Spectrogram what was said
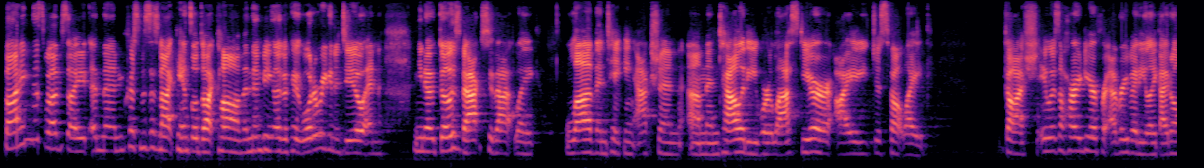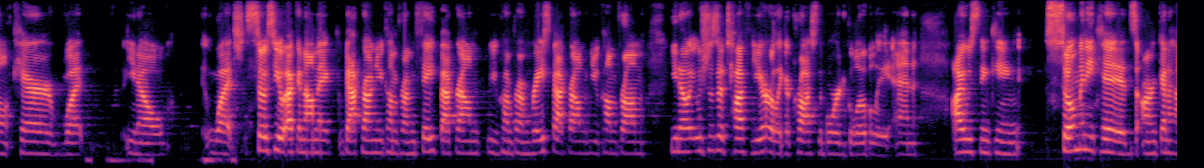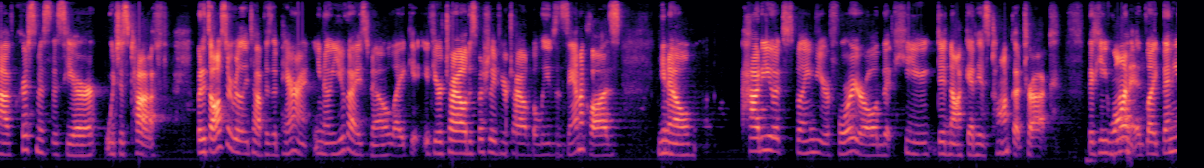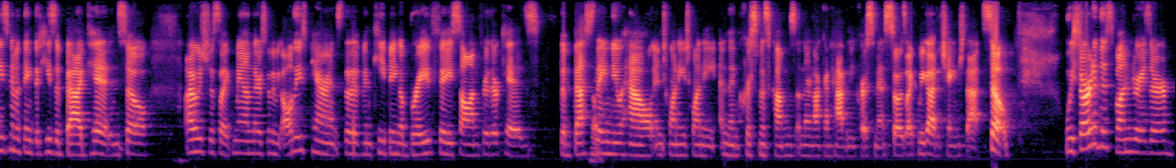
buying this website and then christmasisnotcanceled.com and then being like okay what are we going to do? And you know it goes back to that like love and taking action um, mentality where last year i just felt like gosh it was a hard year for everybody. Like i don't care what you know what socioeconomic background you come from faith background you come from race background you come from you know it was just a tough year like across the board globally. And i was thinking so many kids aren't going to have Christmas this year, which is tough. But it's also really tough as a parent. You know, you guys know, like, if your child, especially if your child believes in Santa Claus, you know, how do you explain to your four year old that he did not get his Tonka truck that he wanted? Like, then he's going to think that he's a bad kid. And so I was just like, man, there's going to be all these parents that have been keeping a brave face on for their kids the best they knew how in 2020 and then christmas comes and they're not going to have any christmas so i was like we got to change that so we started this fundraiser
